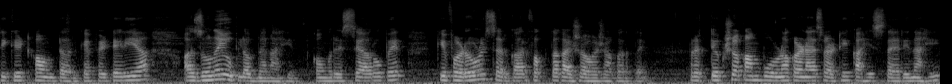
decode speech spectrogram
तिकीट काउंटर कॅफेटेरिया अजूनही उपलब्ध नाहीत. काँग्रेसचे आरोप आहेत की फडणवीस सरकार फक्त काशाभाषा करत आहे प्रत्यक्ष काम पूर्ण करण्यासाठी काहीच तयारी नाही.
